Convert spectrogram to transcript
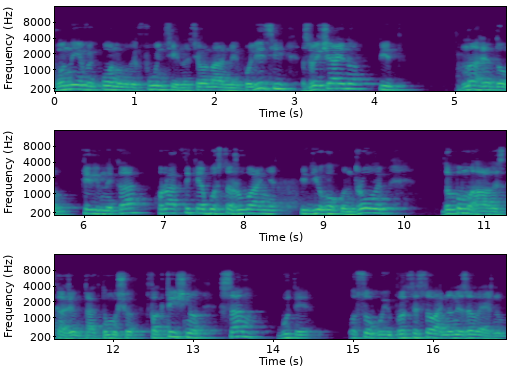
вони виконували функції національної поліції, звичайно, під наглядом керівника практики або стажування, під його контролем, допомагали, скажімо так, тому що фактично сам бути особою процесуально незалежним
